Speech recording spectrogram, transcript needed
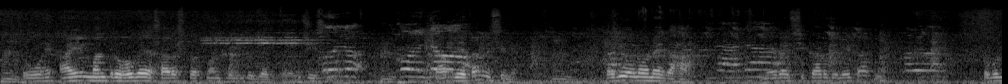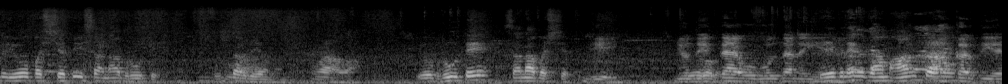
हम्म। तो वो आइम मंत्र हो गया सारस्वत मंत्र उनको जब गया उसी समय हम्म, साथ देता ना इसी ने? हम्म, तभी उन्होंने कहा मेरा शिकार को देखा आपने? तो बोलते यो पश्यति स न भ्रूते। उत्तर दिया उन्होंने। वाह वाह। यो भ्रूते स न पश्यति। जी। जो देखता है वो बोलता नहीं है। देखने का काम आँख का है। करती है।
